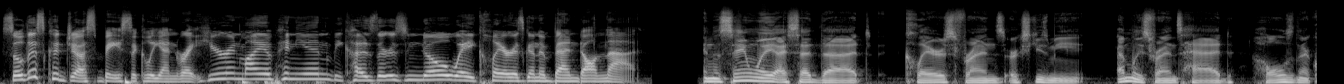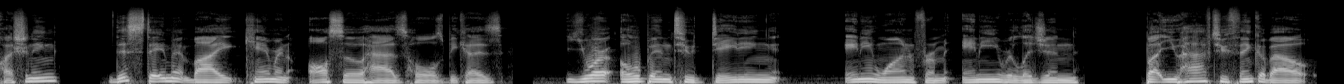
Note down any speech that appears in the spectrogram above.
So this could just basically end right here, in my opinion, because there's no way Claire is going to bend on that. In the same way I said that Claire's friends, or excuse me, Emily's friends had holes in their questioning, this statement by Cameron also has holes because you're open to dating anyone from any religion, but you have to think about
